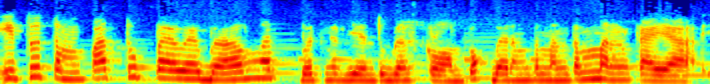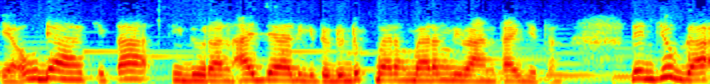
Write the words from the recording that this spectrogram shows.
itu tempat tuh PW banget buat ngerjain tugas kelompok bareng teman-teman kayak ya udah kita tiduran aja gitu, duduk bareng-bareng di lantai gitu. Dan juga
